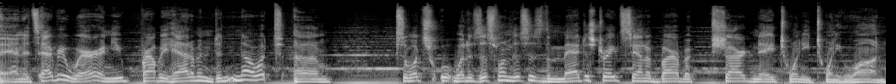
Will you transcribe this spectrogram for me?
and it's everywhere, and you probably had them and didn't know it. Um, so what's what is this one? This is the Magistrate Santa Barbara Chardonnay 2021.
